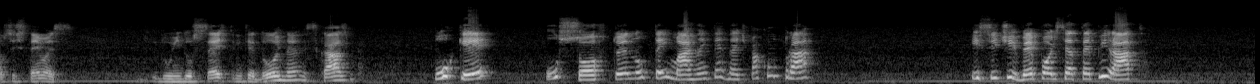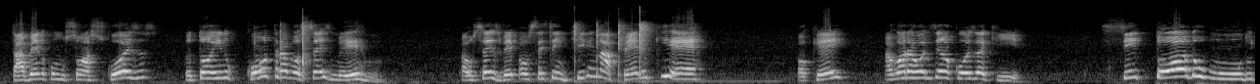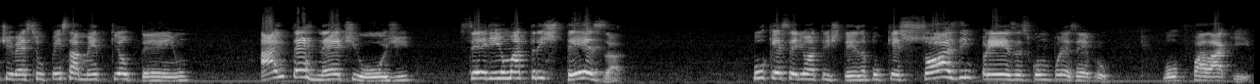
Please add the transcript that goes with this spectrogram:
os sistemas do Windows 7, 32, né, nesse caso, porque o software não tem mais na internet para comprar. E se tiver, pode ser até pirata. Tá vendo como são as coisas? Eu tô indo contra vocês mesmo. Para vocês verem, para vocês sentirem na pele o que é. OK? Agora eu vou dizer uma coisa aqui. Se todo mundo tivesse o pensamento que eu tenho, a internet hoje seria uma tristeza. Por que seria uma tristeza? Porque só as empresas, como por exemplo, vou falar aqui,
